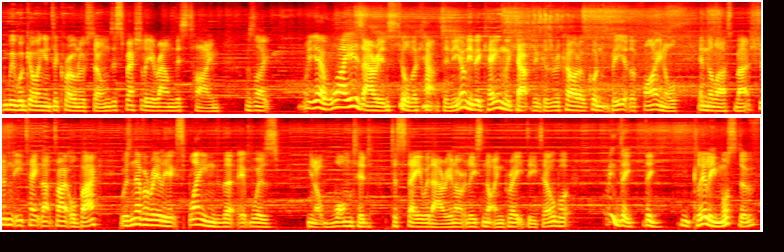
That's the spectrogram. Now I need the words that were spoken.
we were going into Chronostones, especially around this time, was like, well, yeah, why is Arion still the captain? He only became the captain because Riccardo couldn't be at the final in the last match. Shouldn't he take that title back? It was never really explained that it was, you know, wanted to stay with Arion, or at least not in great detail, but, I mean, they, they clearly must have.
